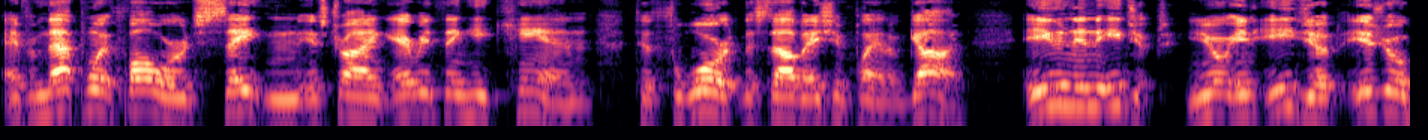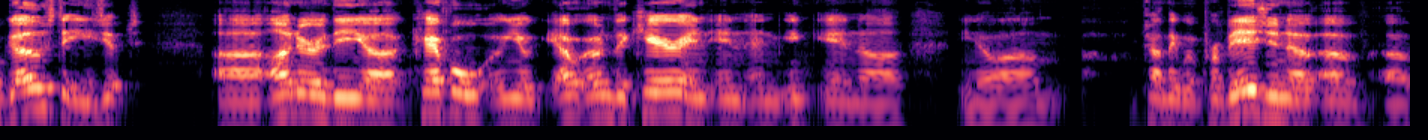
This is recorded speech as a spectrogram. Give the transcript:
And from that point forward, Satan is trying everything he can to thwart the salvation plan of God. Even in Egypt, you know, in Egypt, Israel goes to Egypt uh, under the uh, careful, you know, under the care and and and, and uh, you know, um, I'm trying to think what provision of, of, of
